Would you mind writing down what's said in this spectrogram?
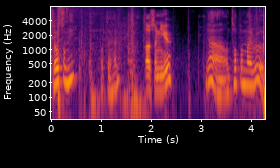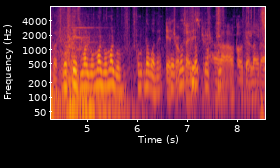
Close on me? What the hell? Close on you? Yeah, on top of my roof. I think. Look please, Malvo, Malvo, Malvo. Come that way. Yeah, Hey, drop look, those. look, look, look. Uh, I've got to get load out.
